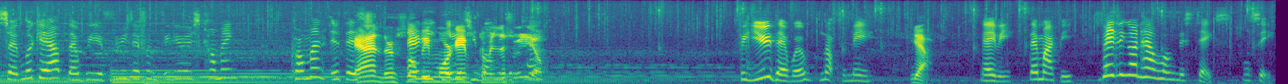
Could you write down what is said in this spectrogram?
So look out, there'll be a few different videos coming. Comment if there's and there'll still be more games games coming in this me to video. For you, there will, not for me. Yeah. Maybe. There might be. Depending on how long this takes. We'll see.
